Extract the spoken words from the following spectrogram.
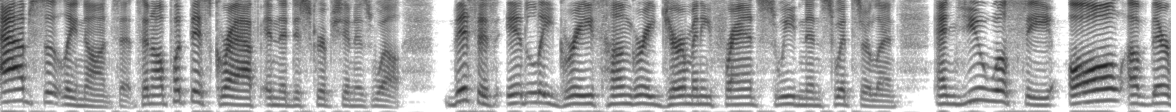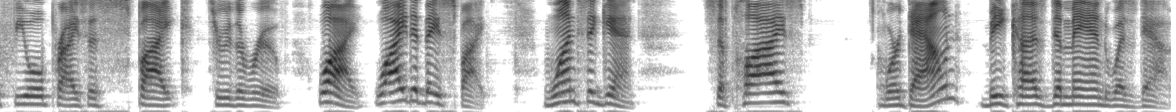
absolutely nonsense. And I'll put this graph in the description as well. This is Italy, Greece, Hungary, Germany, France, Sweden, and Switzerland. And you will see all of their fuel prices spike through the roof. Why? Why did they spike? Once again, supplies were down because demand was down.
